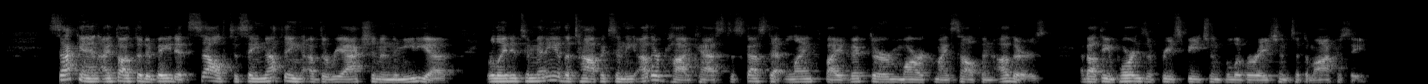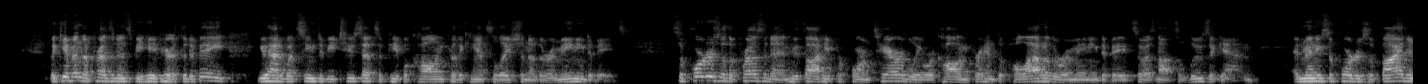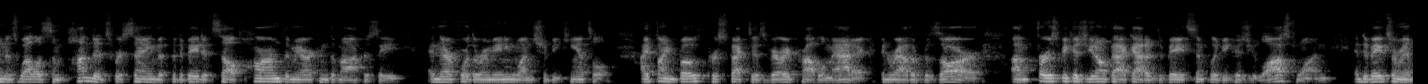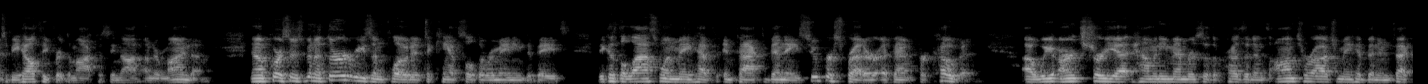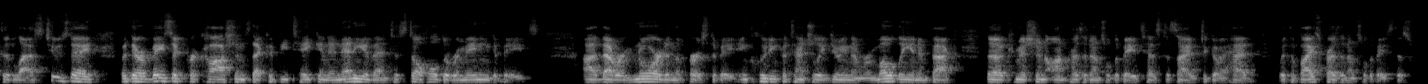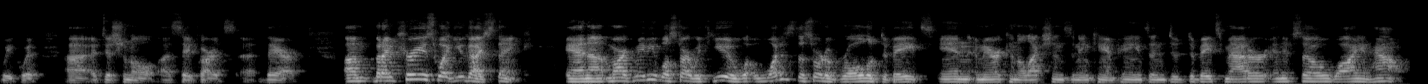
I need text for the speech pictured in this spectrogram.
Second, I thought the debate itself, to say nothing of the reaction in the media, related to many of the topics in the other podcasts discussed at length by Victor, Mark, myself, and others about the importance of free speech and deliberation to democracy. But given the president's behavior at the debate, you had what seemed to be two sets of people calling for the cancellation of the remaining debates. Supporters of the president who thought he performed terribly were calling for him to pull out of the remaining debates so as not to lose again. And many supporters of Biden, as well as some pundits, were saying that the debate itself harmed American democracy and therefore the remaining ones should be canceled. I find both perspectives very problematic and rather bizarre. Um, first, because you don't back out of debates simply because you lost one, and debates are meant to be healthy for democracy, not undermine them. Now, of course, there's been a third reason floated to cancel the remaining debates because the last one may have, in fact, been a super spreader event for COVID. Uh, we aren't sure yet how many members of the president's entourage may have been infected last Tuesday, but there are basic precautions that could be taken in any event to still hold the remaining debates uh, that were ignored in the first debate, including potentially doing them remotely. And in fact, the Commission on Presidential Debates has decided to go ahead with the vice presidential debates this week with uh, additional uh, safeguards uh, there. Um, but I'm curious what you guys think. And uh, Mark, maybe we'll start with you. What, what is the sort of role of debates in American elections and in campaigns? And do debates matter? And if so, why and how?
